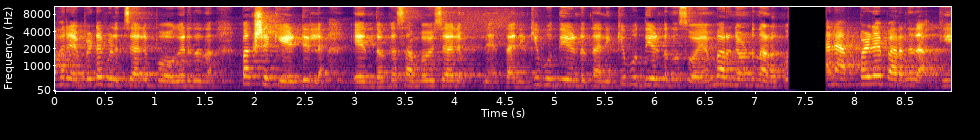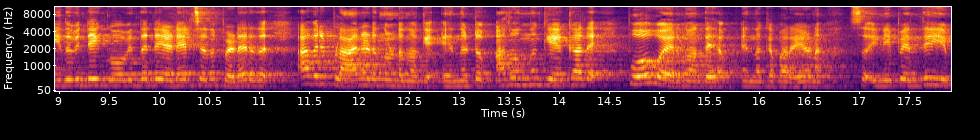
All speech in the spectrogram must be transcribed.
അവരെവിടെ വിളിച്ചാലും പോകരുതെന്ന്. പക്ഷെ കേട്ടില്ല. എന്തൊക്കെ സംഭവിച്ചാലും തനിക്ക് ബുദ്ധിയുണ്ട് തനിക്ക് ബുദ്ധിയുണ്ടെന്ന് സ്വയം പറഞ്ഞുകൊണ്ട് നടക്കും. ഞാൻ അപ്പോഴേ പറഞ്ഞതാ ഗീതുവിന്റെയും ഗോവിന്ദന്റെ ഇടയിൽ ചെന്ന് പെടരുത്. അവർ പ്ലാൻ ഇടുന്നുണ്ടെന്നൊക്കെ. എന്നിട്ടും അതൊന്നും കേൾക്കാതെ പോകുമായിരുന്നു അദ്ദേഹം എന്നൊക്കെ പറയാണ്. ഇനിയിപ്പോൾ എന്ത് ചെയ്യും?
